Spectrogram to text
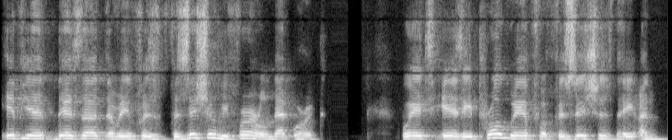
if you there's a the physician referral network, which is a program for physicians. They and,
